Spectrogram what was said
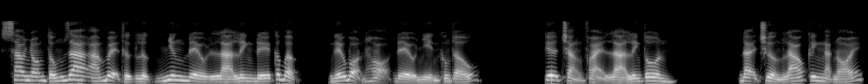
Sao nhóm tống gia ám vệ thực lực nhưng đều là linh đế cấp bậc, nếu bọn họ đều nhìn không thấu. Kia chẳng phải là linh tôn. Đại trưởng lão kinh ngạc nói.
